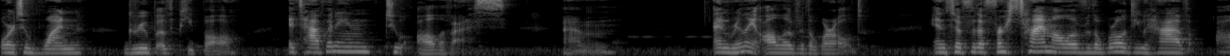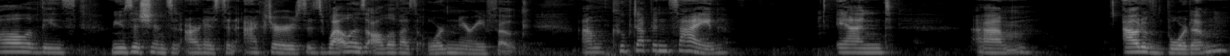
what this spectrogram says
or to one group of people. It's happening to all of us um, and really all over the world. And so, for the first time all over the world, you have all of these musicians and artists and actors, as well as all of us ordinary folk, um, cooped up inside and um, out of boredom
